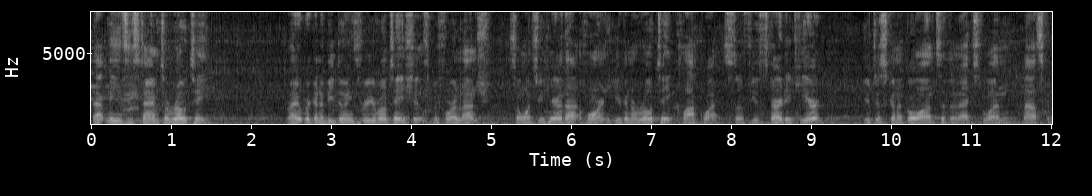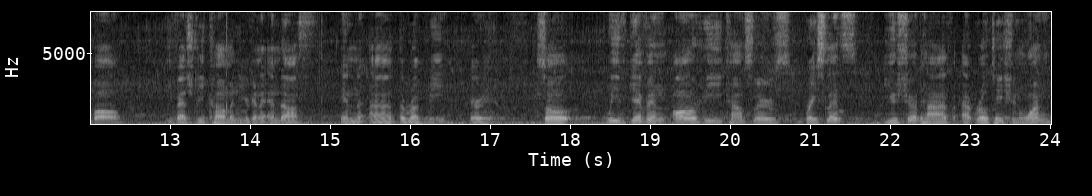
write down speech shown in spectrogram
that means it's time to rotate. Right? We're going to be doing three rotations before lunch. So once you hear that horn, you're going to rotate clockwise. So if you started here, you're just going to go on to the next one, basketball, eventually come and you're going to end off in uh, the rugby area. So we've given all the counselors bracelets. You should have at rotation one,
